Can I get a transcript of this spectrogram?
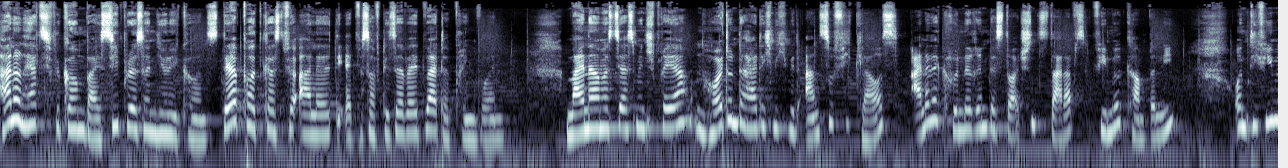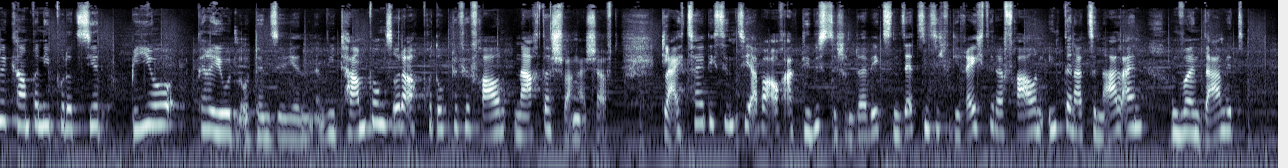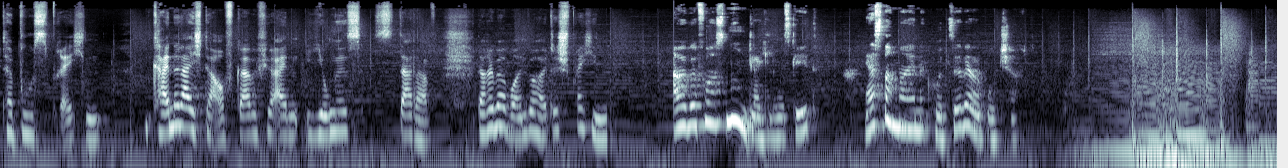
Hallo und herzlich willkommen bei Zebras and Unicorns, der Podcast für alle, die etwas auf dieser Welt weiterbringen wollen. Mein Name ist Jasmin Spreer und heute unterhalte ich mich mit Ann-Sophie Klaus, einer der Gründerinnen des deutschen Startups Female Company. Und die Female Company produziert Bio-Periodenutensilien wie Tampons oder auch Produkte für Frauen nach der Schwangerschaft. Gleichzeitig sind sie aber auch aktivistisch unterwegs und setzen sich für die Rechte der Frauen international ein und wollen damit Tabus brechen. Keine leichte Aufgabe für ein junges Startup. Darüber wollen wir heute sprechen. Aber bevor es nun gleich losgeht, erst noch mal eine kurze Werbebotschaft.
